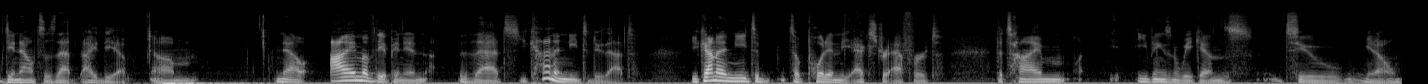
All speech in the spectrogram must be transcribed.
denounces that idea. Um, now I'm of the opinion that you kind of need to do that. You kind of need to to put in the extra effort, the time, evenings and weekends to you know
